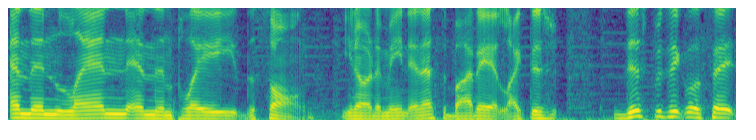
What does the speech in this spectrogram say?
and then land and then play the song. You know what I mean? And that's about it. Like this, this particular set,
